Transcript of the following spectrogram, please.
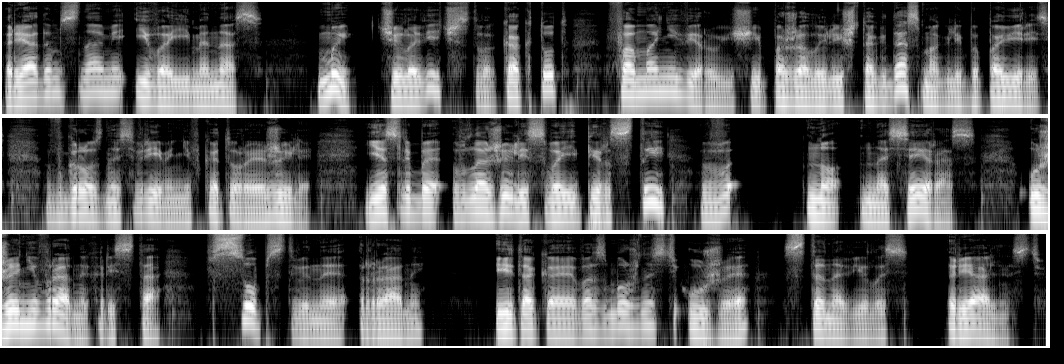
рядом с нами и во имя нас. Мы, человечество, как тот Фома неверующий, пожалуй, лишь тогда смогли бы поверить в грозность времени, в которое жили, если бы вложили свои персты в... Но на сей раз уже не в раны Христа, в собственные раны – и такая возможность уже становилась реальностью.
